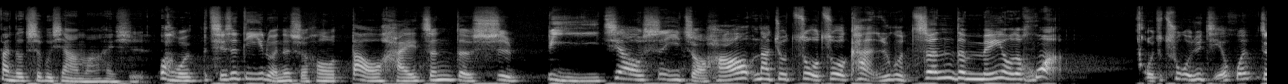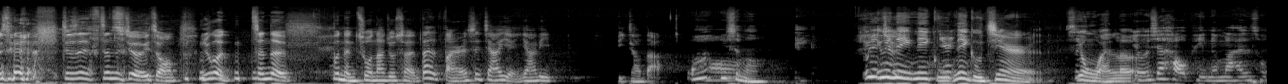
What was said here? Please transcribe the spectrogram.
饭都吃不下吗？还是哇？我其实第一轮的时候，倒还真的是比较是一种好，那就做做看。如果真的没有的话，我就出国去结婚。就是就是真的就有一种，如果真的不能做，那就算了。但反而是加演压力比较大哇？为什么？因为因为那那股那股劲儿用完了，有一些好评的吗？还是什么？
